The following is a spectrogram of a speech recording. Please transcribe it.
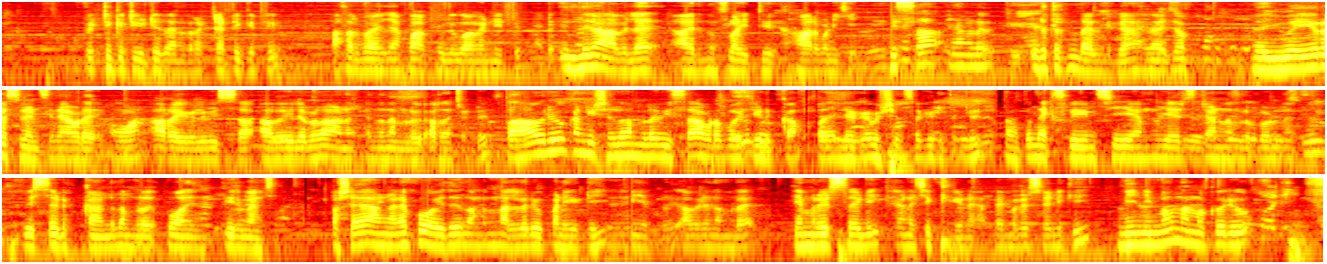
ടിക്കറ്റ് കിട്ടിയതാണ്. റിട്ടേൺ ടിക്കറ്റ് അസർബൈജാൻ പാക്കിൽ പോകാൻ വേണ്ടിയിട്ട്. ഇന്ന് രാവിലെ ആയിരുന്നു ഫ്ലൈറ്റ് ആറ് മണിക്ക്. വിസ ഞങ്ങൾ എടുത്തിട്ടുണ്ടായിരുന്നില്ല. ഏകദേശം യു എ റെസിഡൻസിന് അവിടെ ഓൺ അറൈവൽ വിസ അവൈലബിൾ ആണ് എന്ന് നമ്മൾ അറിഞ്ഞിട്ടുണ്ട്. അപ്പൊ ആ ഒരു കണ്ടീഷനിൽ നമ്മൾ വിസ അവിടെ പോയിട്ട് എടുക്കാം. അപ്പൊ അതിന്റെയൊക്കെ വിഷ്വൽസ് ഒക്കെ എടുത്തിട്ട് നമുക്കൊന്ന് എക്സ്പീരിയൻസ് ചെയ്യാം വിചാരിച്ചിട്ടാണ് നമ്മളിപ്പോൾ വിസ എടുക്കാണ്ട് നമ്മൾ പോകാൻ തീരുമാനിച്ചത്. പക്ഷേ അങ്ങനെ പോയത് നമ്മൾ നല്ലൊരു പണി കിട്ടി. അവർ നമ്മുടെ എമിറേറ്റ്സ് ഐ ഡി ആണ് ചെക്ക് ചെയ്യണത് അപ്പോൾ എമിറേറ്റ്സ് ഐ ഡിക്ക് മിനിമം നമുക്കൊരു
